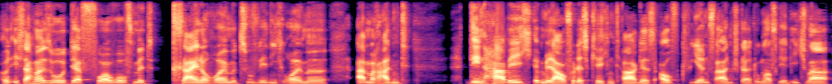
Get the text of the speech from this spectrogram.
und ich sag mal so, der Vorwurf mit kleine Räume, zu wenig Räume am Rand, den habe ich im Laufe des Kirchentages auf queeren Veranstaltungen, auf denen ich war,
